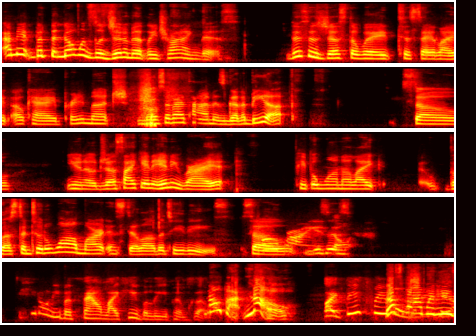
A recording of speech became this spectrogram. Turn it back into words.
I mean, but the, no one's legitimately trying this. This is just a way to say, like, okay, pretty much most of our time is going to be up. So, you know, just like in any riot, people want to like bust into the Walmart and steal all the TVs. So O'Brien this is don't- he don't even sound like he believe himself. nobody. No, Like these people. that's why when he's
